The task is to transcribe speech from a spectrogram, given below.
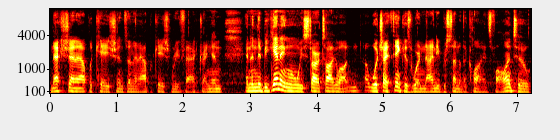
next gen applications, and then application refactoring. And, and in the beginning, when we start talking about, which I think is where 90% of the clients fall into,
